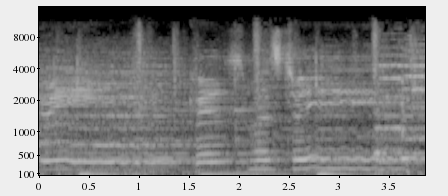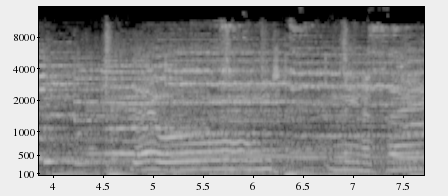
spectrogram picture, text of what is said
green Christmas tree. They won't mean a thing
